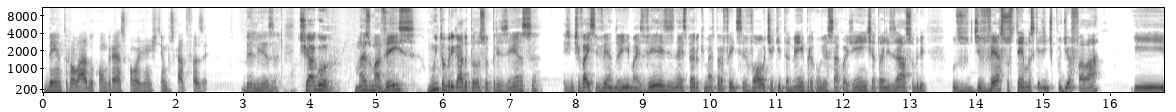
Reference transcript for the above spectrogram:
dentro lá do Congresso, como a gente tem buscado fazer. Beleza. Tiago, mais uma vez, muito obrigado pela sua presença. A gente vai se vendo aí mais vezes, né? Espero que mais para frente você volte aqui também para conversar com a gente, atualizar sobre os diversos temas que a gente podia falar. E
